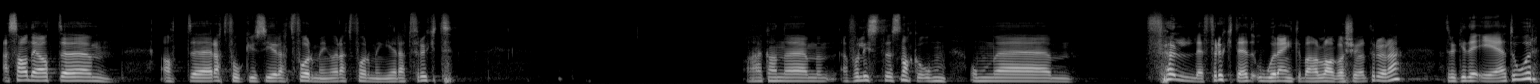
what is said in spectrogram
Jeg sa det at, eh, at eh, rett fokus gir rett forming, og rett forming gir rett frukt. Jeg, kan, eh, jeg får lyst til å snakke om, om følgefrukt. Det er et ord jeg egentlig bare har laga sjøl, tror jeg. Jeg tror ikke det er et ord,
